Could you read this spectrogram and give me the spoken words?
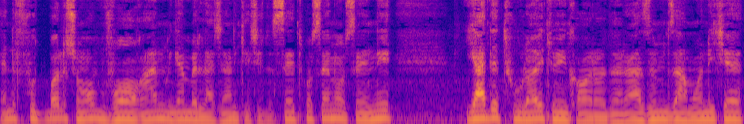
یعنی فوتبال شما واقعا میگن به لجن کشیده. سید حسین حسینی ید طولایی تو این کارا داره. از اون زمانی که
